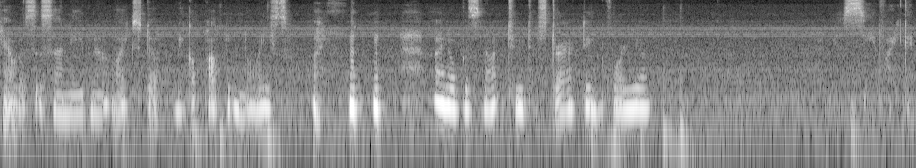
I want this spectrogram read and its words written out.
Canvas is uneven. I like stuff make a popping noise. I hope it's not too distracting for you. Let's see if I can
